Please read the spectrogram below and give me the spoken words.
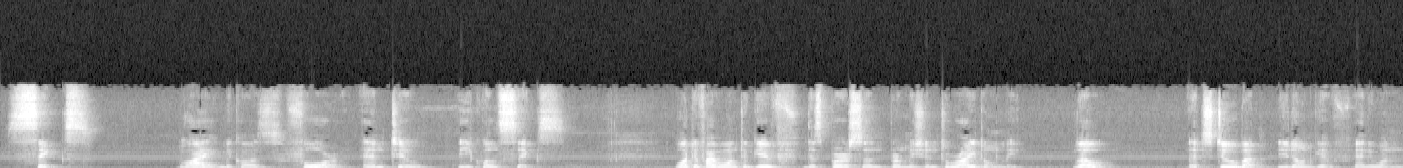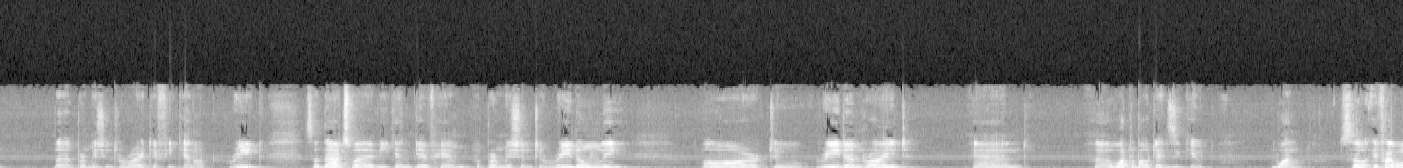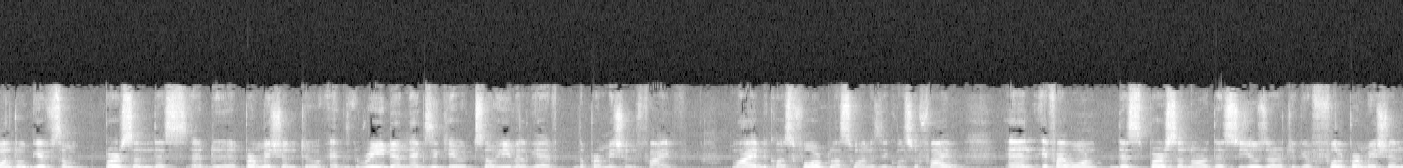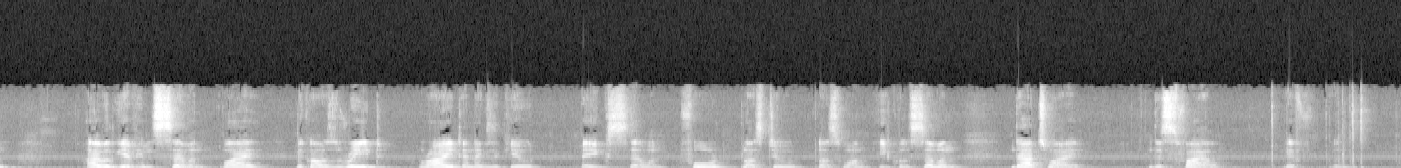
6. Why? Because 4 and 2 equals 6. What if I want to give this person permission to write only? Well, it's 2 but you don't give anyone uh, permission to write if he cannot read. So that's why we can give him a permission to read only or to read and write. And uh, what about execute? One. So if I want to give some person this uh, permission to read and execute, so he will get the permission 5. Why? Because 4 plus 1 is equals to 5. And if I want this person or this user to give full permission, I will give him 7. Why? Because read, write and execute makes 7. 4 plus 2 plus 1 equals 7. That's why this file, if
